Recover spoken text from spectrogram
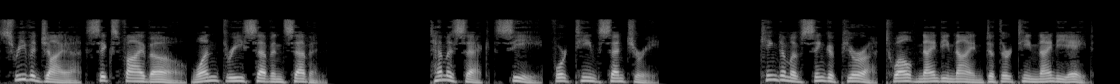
Srivijaya 650-1377 Temasek c. 14th century. Kingdom of Singapura 1299 to 1398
